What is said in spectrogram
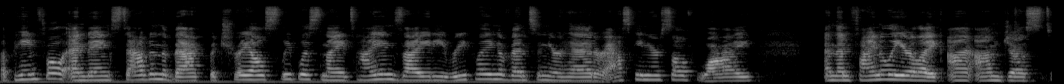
a painful ending, stabbed in the back, betrayal, sleepless nights, high anxiety, replaying events in your head or asking yourself why. And then finally you're like, I I'm just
